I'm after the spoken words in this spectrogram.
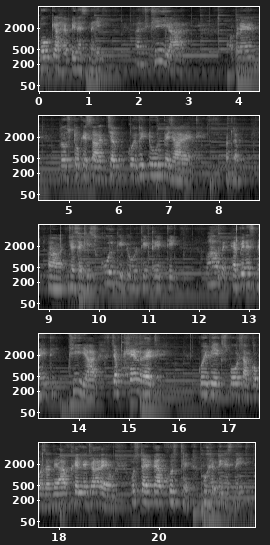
वो क्या हैप्पीनेस नहीं? अरे थी यार। अपने दोस्तों के साथ जब कोई भी टूर पे जा रहे थे मतलब जैसे कि स्कूल की टूर थी ट्रिप थी, वहाँ पे हैप्पीनेस नहीं थी। थी यार। जब खेल रहे थे, कोई भी एक स्पोर्ट्स आपको पसंद है, आप खेलने जा रहे हो, उस टाइम पे आप खुश थे, वो हैप्पीनेस नहीं थी।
